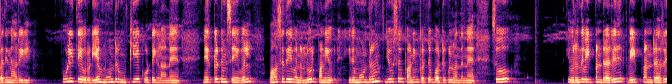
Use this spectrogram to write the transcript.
பதினாறில் பூலித்தேவருடைய மூன்று முக்கிய கோட்டைகளான நெற்கட்டும் சேவல் வாசுதேவநல்லூர் பனையூர் இது மூன்றும் யூசுப் கானின் கட்டுப்பாட்டிற்குள் வந்தன. ஸோ இவர் வந்து வெயிட் பண்ணுறாரு வெயிட் பண்ணுறாரு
